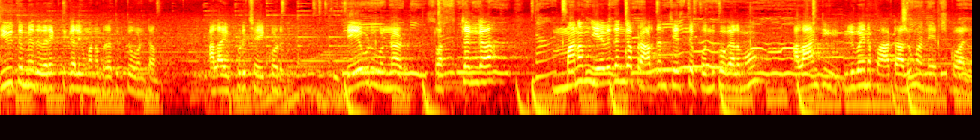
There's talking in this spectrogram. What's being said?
జీవితం మీద విరక్తి కలిగి మనం బ్రతుకుతూ ఉంటాం. అలా ఇప్పుడు చేయకూడదు. దేవుడు ఉన్నాడు. స్పష్టంగా మనం ఏ విధంగా ప్రార్థన చేస్తే పొందుకోగలమో అలాంటి విలువైన పాఠాలు మనం నేర్చుకోవాలి.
